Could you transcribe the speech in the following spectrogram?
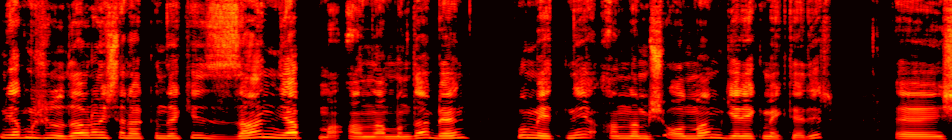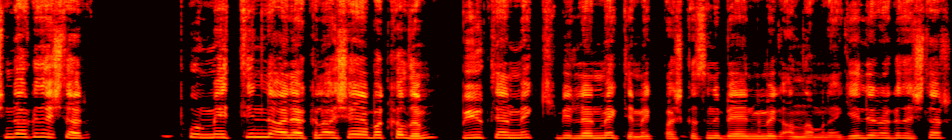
yapmış olduğu davranışlar hakkındaki zan yapma anlamında ben bu metni anlamış olmam gerekmektedir. Eee, şimdi arkadaşlar bu metinle alakalı aşağıya bakalım. Büyüklenmek, kibirlenmek demek, başkasını beğenmemek anlamına gelir arkadaşlar.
